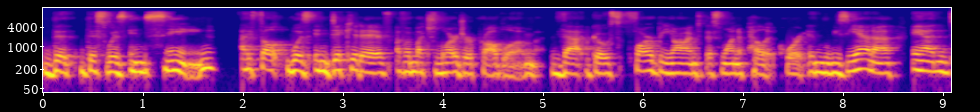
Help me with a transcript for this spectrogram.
that this was insane. I felt was indicative of a much larger problem that goes far beyond this one appellate court in Louisiana. And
